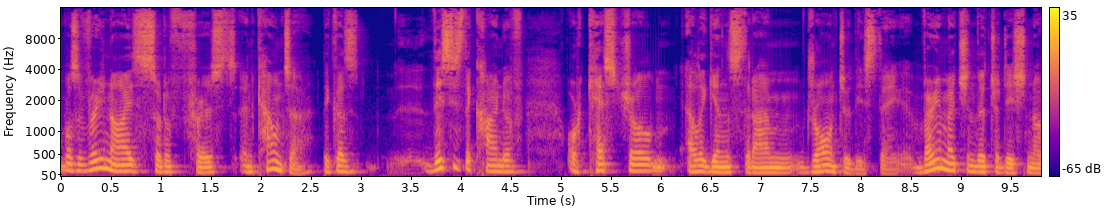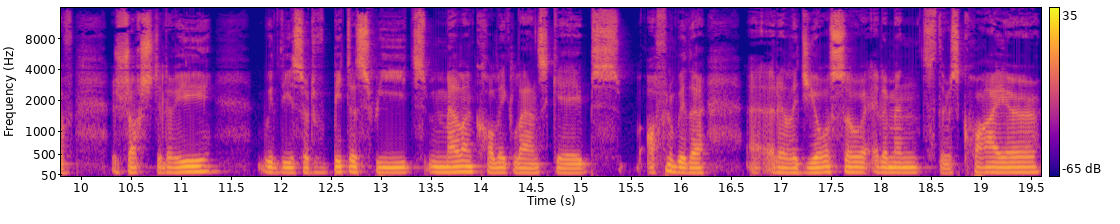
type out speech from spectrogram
was a very nice sort of first encounter because this is the kind of orchestral elegance that I'm drawn to this day, very much in the tradition of Georges Delerue, with these sort of bittersweet, melancholic landscapes, often with a, a religioso element. There's choir,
